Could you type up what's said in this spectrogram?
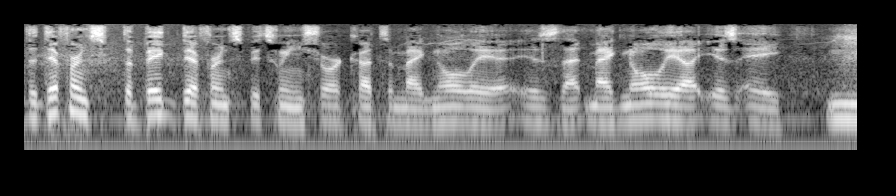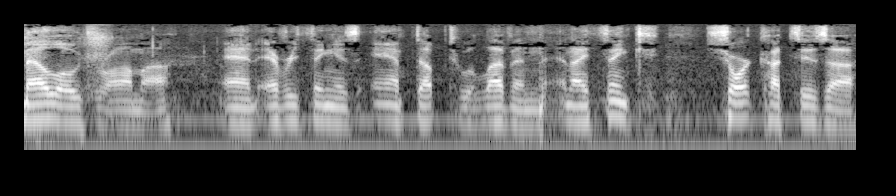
the difference, the big difference between Short Cuts and Magnolia is that Magnolia is a melodrama, and everything is amped up to eleven. And I think Short Cuts is a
